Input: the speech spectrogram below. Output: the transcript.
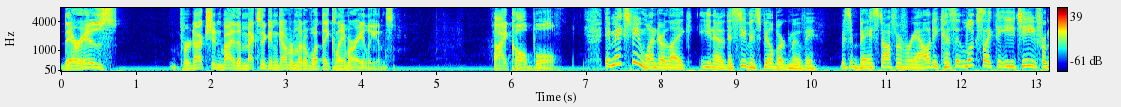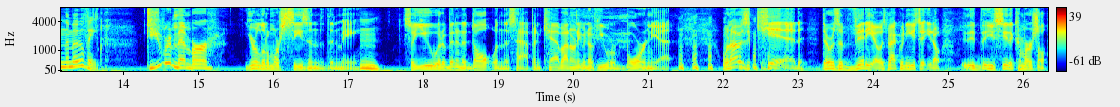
there is production by the Mexican government of what they claim are aliens. I call bull. It makes me wonder, like, you know, the Steven Spielberg movie. Was it based off of reality? Because it looks like the ET from the movie. Do you remember? You're a little more seasoned than me. Hmm. So you would have been an adult when this happened. Kev, I don't even know if you were born yet. when I was a kid, there was a video. It was back when you used to, you know, you see the commercial,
